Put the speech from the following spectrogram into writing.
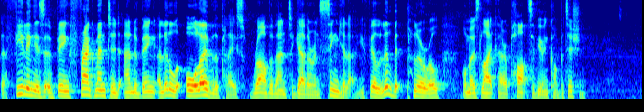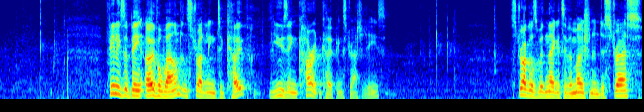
the feeling is of being fragmented and of being a little all over the place rather than together and singular. You feel a little bit plural, almost like there are parts of you in competition. Feelings of being overwhelmed and struggling to cope using current coping strategies. Struggles with negative emotion and distress.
